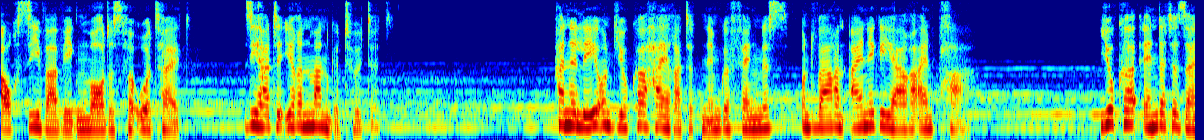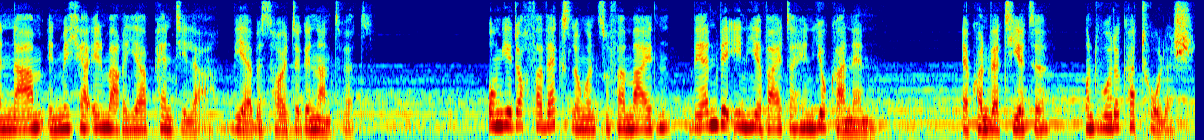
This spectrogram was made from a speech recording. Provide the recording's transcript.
Auch sie war wegen Mordes verurteilt. Sie hatte ihren Mann getötet. Hannele und Jukka heirateten im Gefängnis und waren einige Jahre ein Paar. Jukka änderte seinen Namen in Michael Maria Pentila, wie er bis heute genannt wird. Um jedoch Verwechslungen zu vermeiden, werden wir ihn hier weiterhin Jukka nennen. Er konvertierte und wurde katholisch.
